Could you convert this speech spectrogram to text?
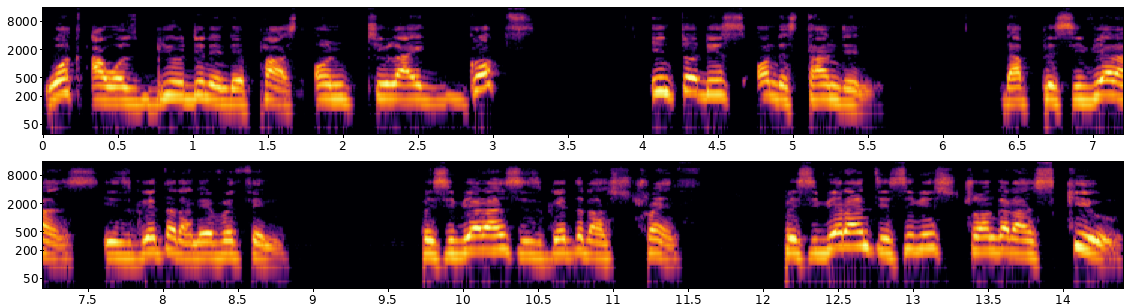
what I was building in the past until I got into this understanding that perseverance is greater than everything. Perseverance is greater than strength. Perseverance is even stronger than skill.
